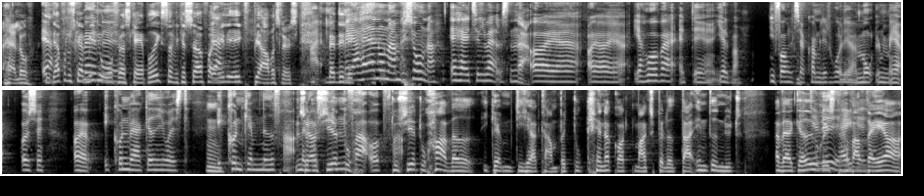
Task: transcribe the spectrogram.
Hallo. Det er Ja, derfor, du skal have men, øh, medieordførerskabet, ikke? Så vi kan sørge for, at ja. Ali ikke bliver arbejdsløs. Nej, Lad det men jeg havde nogle ambitioner øh, her i tilværelsen, Ja. ja. og, øh, og jeg, jeg håber, at det hjælper i forhold til at komme lidt hurtigere i mål med også og ikke kun være gadejurist, mm. ikke kun kæmpe nedefra, men Så du også siger, du, indenfra og opfra. du siger, at du har været igennem de her kampe. Du kender godt magtspillet. Der er intet nyt. At være gadejurist har været værre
